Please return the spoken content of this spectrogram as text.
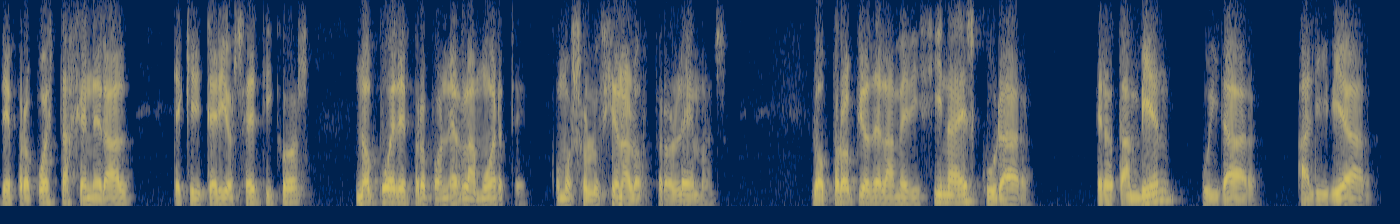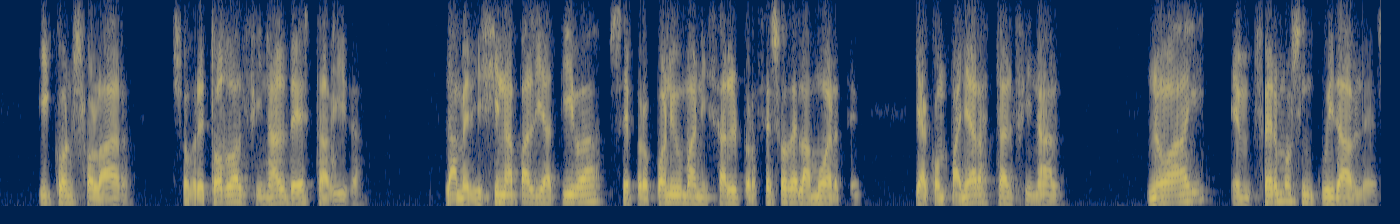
de propuesta general de criterios éticos, no puede proponer la muerte como solución a los problemas. Lo propio de la medicina es curar, pero también cuidar, aliviar y consolar, sobre todo al final de esta vida. La medicina paliativa se propone humanizar el proceso de la muerte y acompañar hasta el final. No hay enfermos incuidables,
